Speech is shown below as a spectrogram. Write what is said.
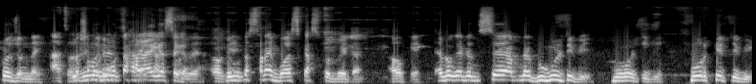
প্রয়োজন নাই। আচ্ছা, রিমোটটা গেছে. রিমোটটা ছাড়াই ভয়েস কাজ করবে এটা। ওকে এবং এটা হচ্ছে আপনার Google TV Google TV four K TV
